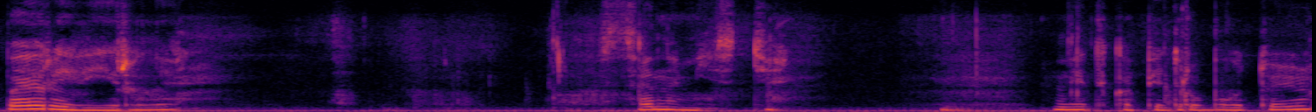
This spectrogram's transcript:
перевірили. Все на місці. Нитка під роботою.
